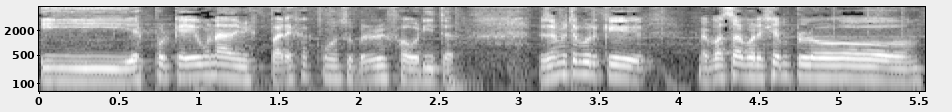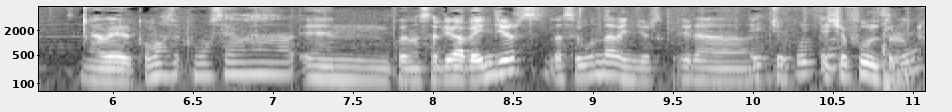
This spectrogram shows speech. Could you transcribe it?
Y es porque hay una de mis parejas como superhéroe favorita. Especialmente porque me pasa, por ejemplo, a ver, ¿cómo, se- cómo se llama en, cuando salió Avengers? La segunda Avengers era Age of Ultron. Age of Ultron. ¿Ya?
